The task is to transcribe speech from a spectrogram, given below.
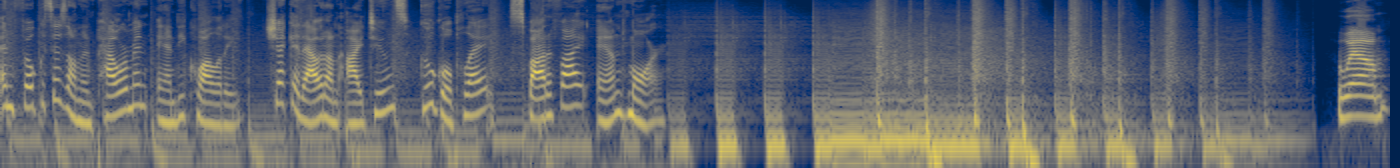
and focuses on empowerment and equality. Check it out on iTunes, Google Play, Spotify, and more. Well,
